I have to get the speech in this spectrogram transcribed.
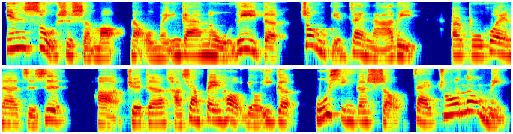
因素是什么。那我们应该努力的重点在哪里，而不会呢，只是啊觉得好像背后有一个无形的手在捉弄你。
